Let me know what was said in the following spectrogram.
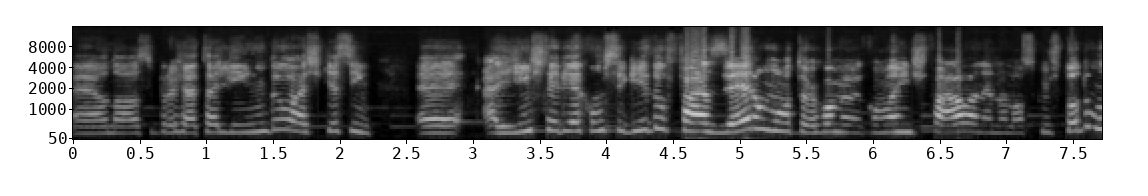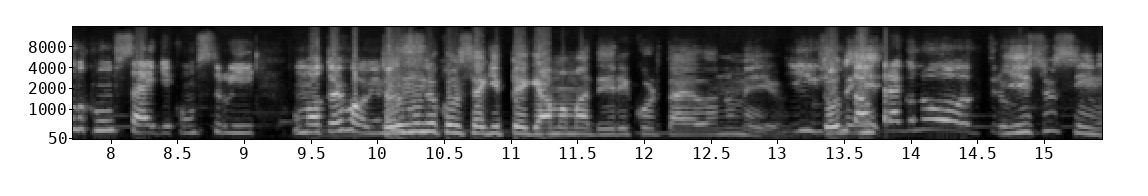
É, o nosso projeto é lindo. Acho que assim, é, a gente teria conseguido fazer um motorhome, como a gente fala né, no nosso curso, todo mundo consegue construir um motorhome. Todo mas... mundo consegue pegar uma madeira e cortar ela no meio. E todo... juntar um prego no outro. Isso sim,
